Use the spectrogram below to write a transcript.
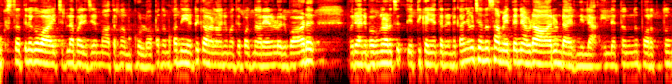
പുസ്തകത്തിലൊക്കെ വായിച്ചിട്ടുള്ള പരിചയം മാത്രമേ നമുക്കുള്ളൂ. അപ്പോൾ നമുക്ക് നേരിട്ട് കാണാനും അതേപോലെ തന്നെ അറിയാനുള്ള ഒരുപാട് ഒരു അനുഭവങ്ങൾ അവിടെ എത്തിക്കഴിഞ്ഞാൽ തന്നെ ഉണ്ട്. കാരണം ഞങ്ങൾ ചെന്ന സമയത്ത് തന്നെ അവിടെ ആരും ഉണ്ടായിരുന്നില്ല ഇല്ലത്തൊന്നും പുറത്തും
